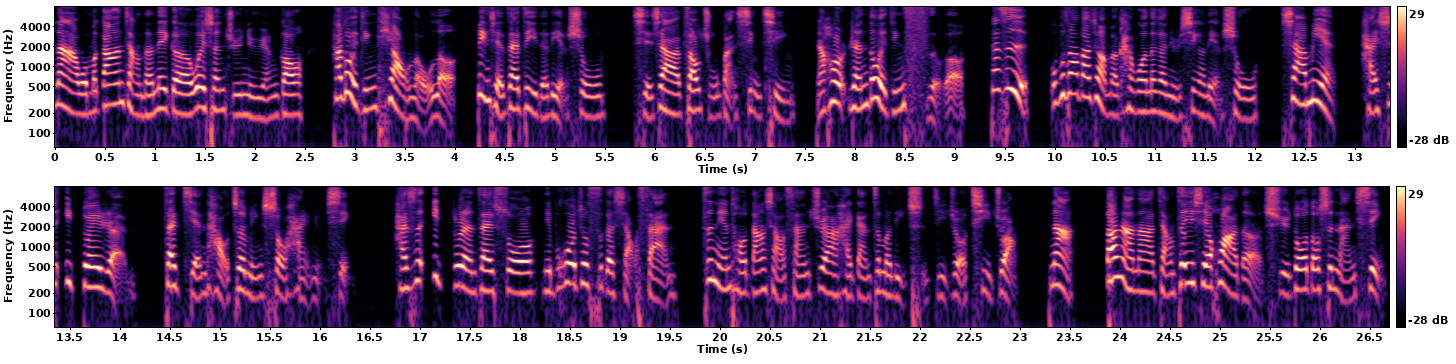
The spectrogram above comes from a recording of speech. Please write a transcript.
那我们刚刚讲的那个卫生局女员工，她都已经跳楼了，并且在自己的脸书写下遭主管性侵，然后人都已经死了。但是我不知道大家有没有看过那个女性的脸书，下面还是一堆人在检讨这名受害女性，还是一堆人在说你不过就是个小三，这年头当小三居然还敢这么理直气壮气壮。那当然呢、啊，讲这一些话的许多都是男性，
